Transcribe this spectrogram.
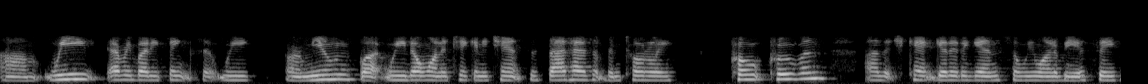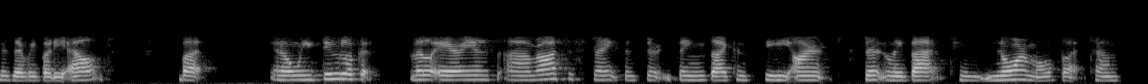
Um, we everybody thinks that we are immune, but we don't want to take any chances. That hasn't been totally pro- proven uh, that you can't get it again. So we want to be as safe as everybody else. But you know, we do look at little areas. Uh, Ross's strength and certain things I can see aren't certainly back to normal, but um,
